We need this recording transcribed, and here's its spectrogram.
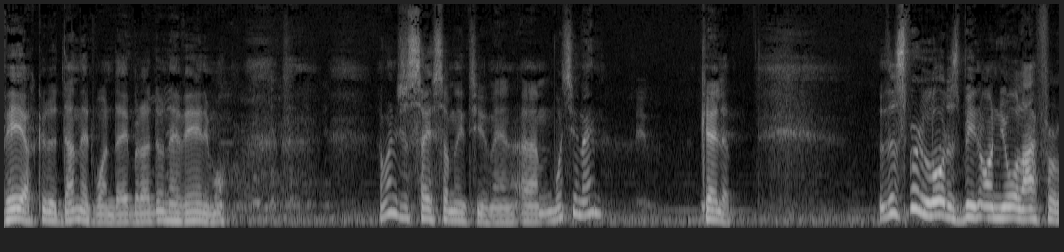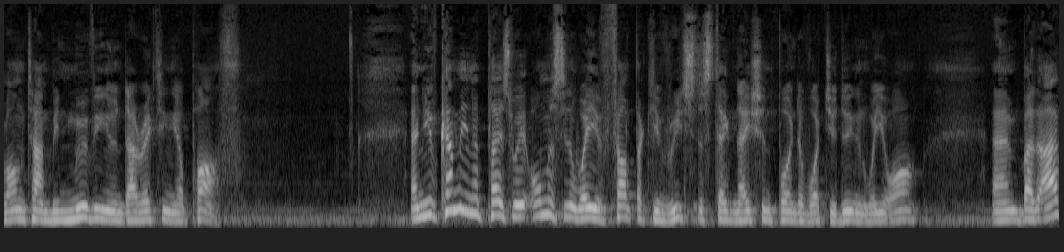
hair. I could have done that one day, but I don't have hair anymore. I want to just say something to you, man. Um, what's your name? Caleb. The Spirit of the Lord has been on your life for a long time, been moving you and directing your path. And you've come in a place where almost in a way you've felt like you've reached the stagnation point of what you're doing and where you are. But I,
